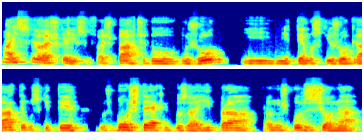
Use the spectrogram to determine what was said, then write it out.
Mas eu acho que é isso, faz parte do, do jogo e, e temos que jogar, temos que ter os bons técnicos aí para nos posicionar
